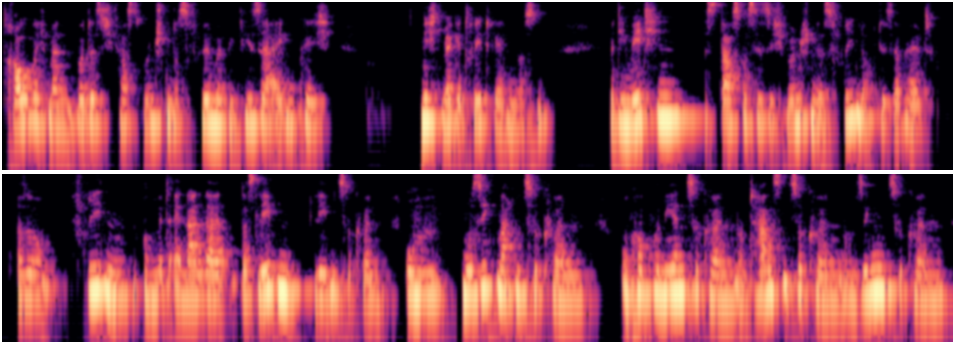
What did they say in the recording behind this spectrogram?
traurig. Man würde sich fast wünschen, dass Filme wie diese eigentlich nicht mehr gedreht werden müssen. Weil die Mädchen ist das, was sie sich wünschen, ist Frieden auf dieser Welt. Also Frieden, um miteinander das Leben leben zu können, um Musik machen zu können, um komponieren zu können, um tanzen zu können, um singen zu können,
